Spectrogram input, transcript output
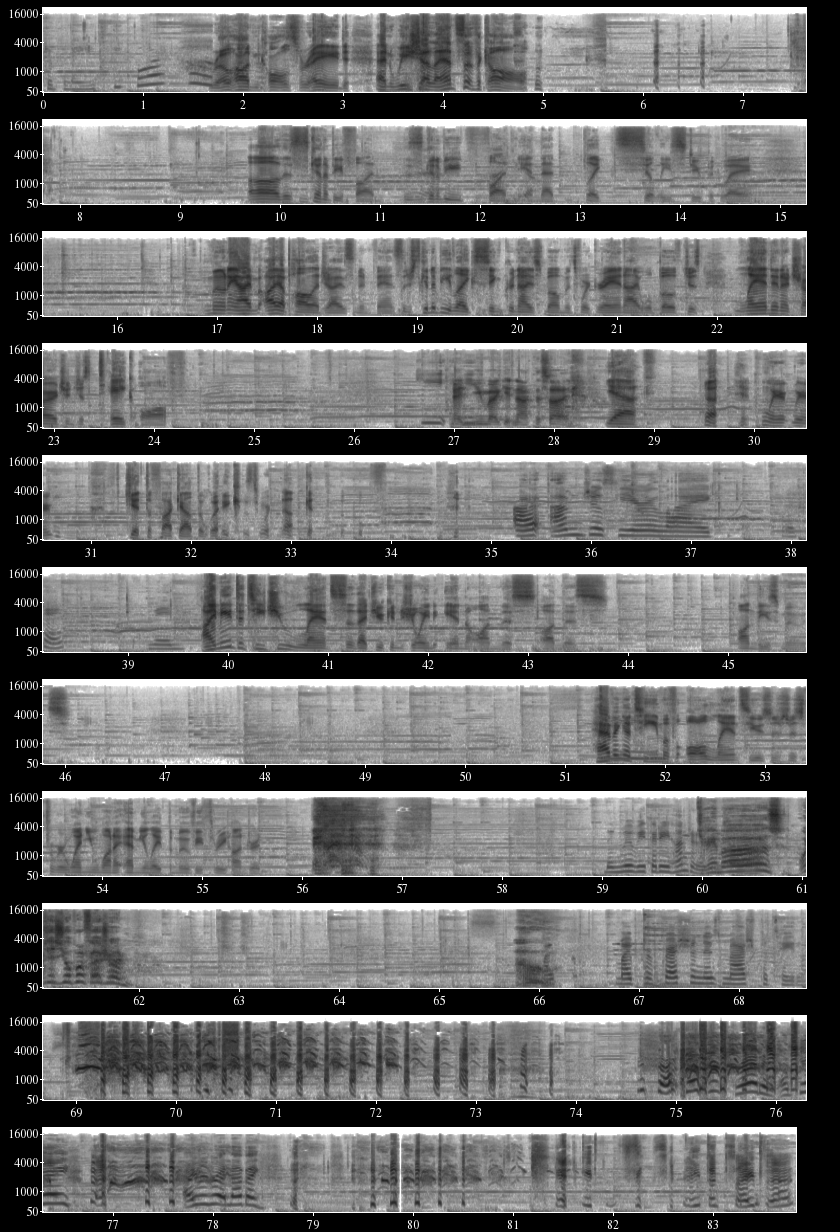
Mr. Blades before? Rohan calls for aid, and we shall answer the call. oh, this is gonna be fun. This is gonna be fun in that like silly, stupid way. Mooney, I'm, I apologize in advance. There's gonna be like synchronized moments where Gray and I will both just land in a charge and just take off. He, And you might get knocked aside. Yeah, we're we're get the fuck out the way because we're not gonna move. I, I'm just here like, okay. I mean, I need to teach you Lance so that you can join in on this on this on these moods. Having a team of all Lance users is for when you want to emulate the movie 300. the movie 300. is Gamers, what is your profession? Oh, My profession is mashed potatoes. I don't regret it, okay? I regret nothing. Can't even see straight to type that.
